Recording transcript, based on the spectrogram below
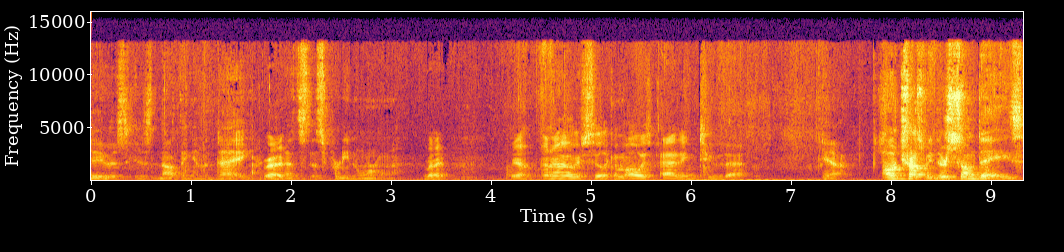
do is, is nothing in a day. I mean, Right. that's that's pretty normal. Right. Yeah. And I always feel like I'm always adding to that. Yeah. Oh, trust me. There's some days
